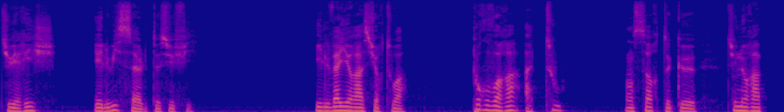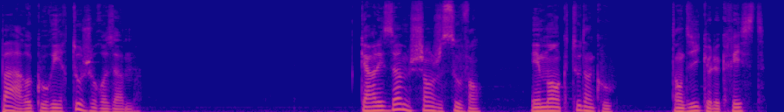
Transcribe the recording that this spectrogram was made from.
tu es riche, et lui seul te suffit. Il veillera sur toi, pourvoira à tout en sorte que tu n'auras pas à recourir toujours aux hommes. Car les hommes changent souvent et manquent tout d'un coup, tandis que le Christ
